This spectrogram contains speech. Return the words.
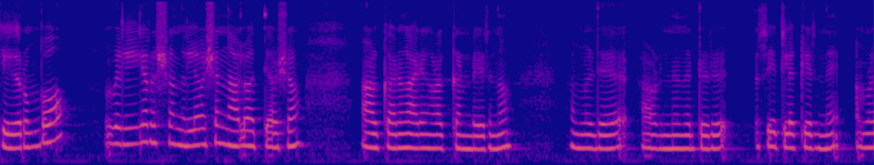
കയറുമ്പോൾ വലിയ റഷൊന്നുമില്ല പക്ഷെ എന്നാലും അത്യാവശ്യം ആൾക്കാരും കാര്യങ്ങളൊക്കെ ഉണ്ടായിരുന്നു. നമ്മളുടെ അവിടെ നിന്നിട്ടൊരു സീറ്റിലൊക്കെ ഇരുന്ന് നമ്മൾ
